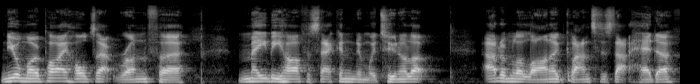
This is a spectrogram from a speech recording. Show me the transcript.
Neal Maupay holds that run for maybe half a second and we're 2 0 up. Adam Lallana glances that header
